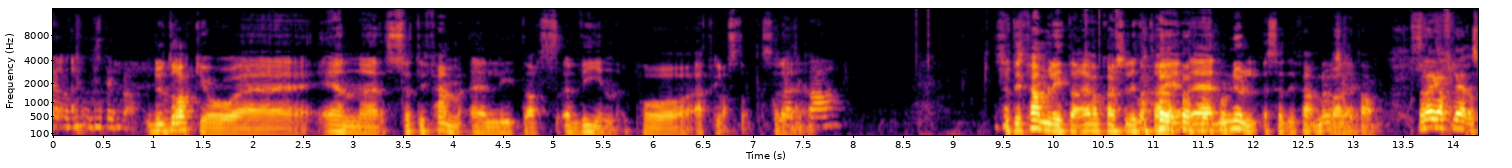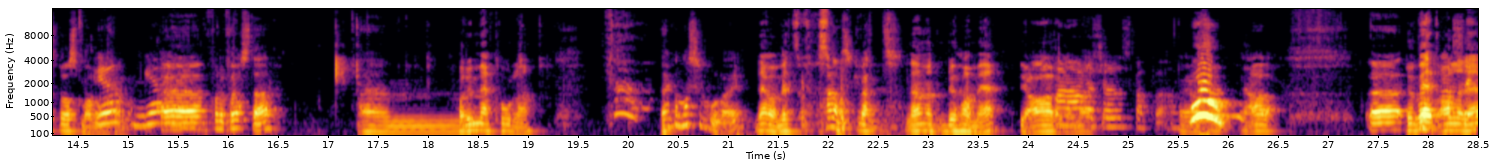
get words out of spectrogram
Det var to stykker. Du drakk jo eh, en eh, 75 liters vin på ett glass, da. Så det Vet du hva? 75 liter. Jeg var kanskje litt er 0,75. var det. 0,75. Men jeg har flere spørsmål. om Ja, filmen. ja. Eh, for det første um... Har du mer cola? Jeg har masse cola, jeg. Det var mitt spørsmål. skvett. Nei, men du har mer? Ja, det Han har kjøleskapet. Ja, ja da. Uh, Da vet alle det,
